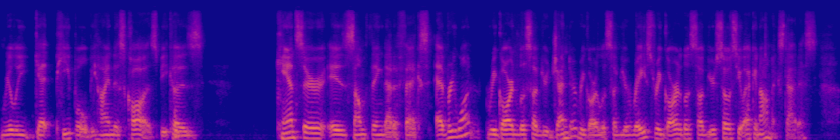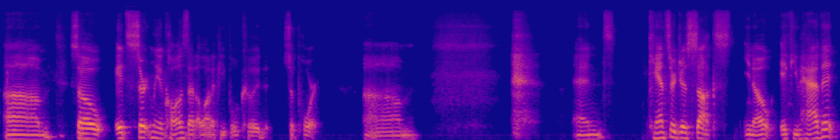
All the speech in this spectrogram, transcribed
really get people behind this cause because cancer is something that affects everyone, regardless of your gender, regardless of your race, regardless of your socioeconomic status. Um, so it's certainly a cause that a lot of people could support. Um, and cancer just sucks. You know, if you have it,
